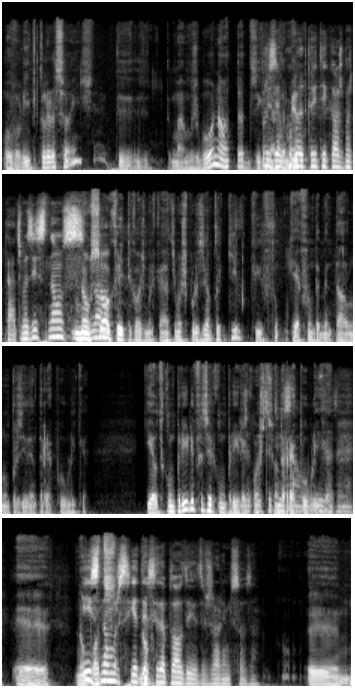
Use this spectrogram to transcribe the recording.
houve ali declarações que tomamos boa nota. Por exemplo, como a crítica aos mercados, mas isso não se. Não, não... só a crítica aos mercados, mas, por exemplo, aquilo que, que é fundamental num Presidente da República, que é o de cumprir e fazer cumprir a, a Constituição, Constituição, da República. Uh, não e isso pode, não merecia ter não, sido aplaudido, Jerónimo de Sousa? Uh,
